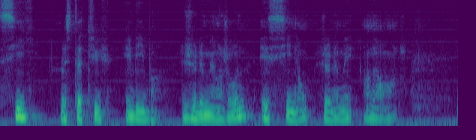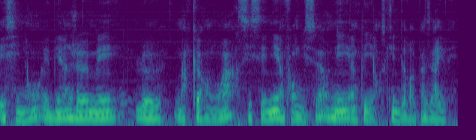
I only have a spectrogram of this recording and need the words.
si le statut est libre, je le mets en jaune et sinon, je le mets en orange. Et sinon, eh bien, je mets le marqueur en noir si c'est ni un fournisseur ni un client, ce qui ne devrait pas arriver.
